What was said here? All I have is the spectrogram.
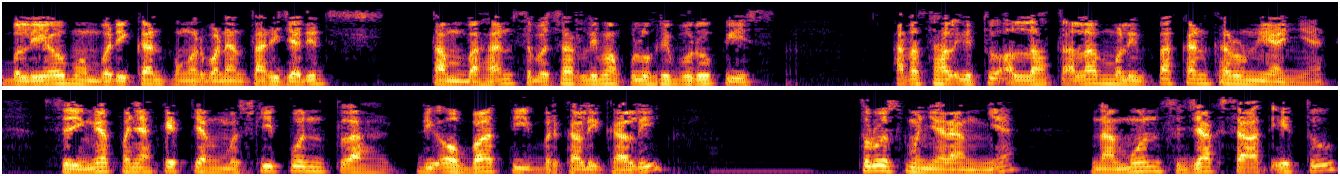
beliau memberikan pengorbanan tari jadid tambahan sebesar 50 ribu rupiah. Atas hal itu Allah Ta'ala melimpahkan karunia-Nya, sehingga penyakit yang meskipun telah diobati berkali-kali, terus menyerangnya, namun sejak saat itu,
